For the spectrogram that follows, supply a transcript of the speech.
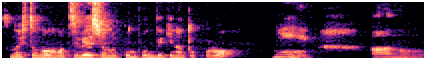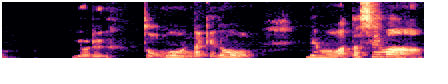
その人のモチベーションの根本的なところにあのよると思うんだけどでも私は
